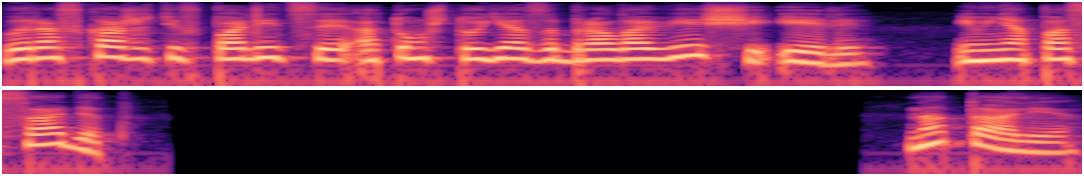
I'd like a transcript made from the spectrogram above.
Вы расскажете в полиции о том, что я забрала вещи Эли, и меня посадят? Наталья,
